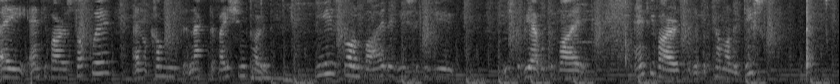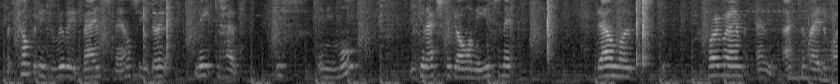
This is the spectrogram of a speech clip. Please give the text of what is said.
a antivirus software and it'll come with an activation code. Years gone by, they used to give you, used to be able to buy antivirus and it would come on a disc. But companies are really advanced now, so you don't need to have this anymore. You can actually go on the internet download the program and activate it by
